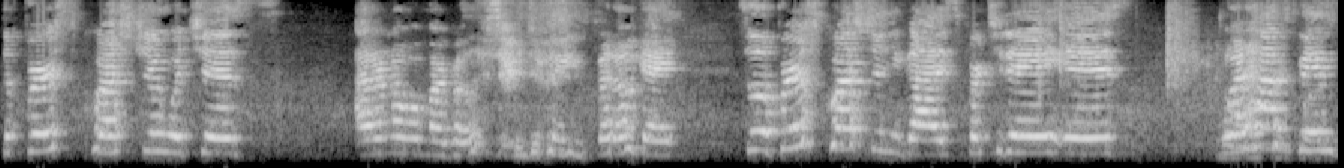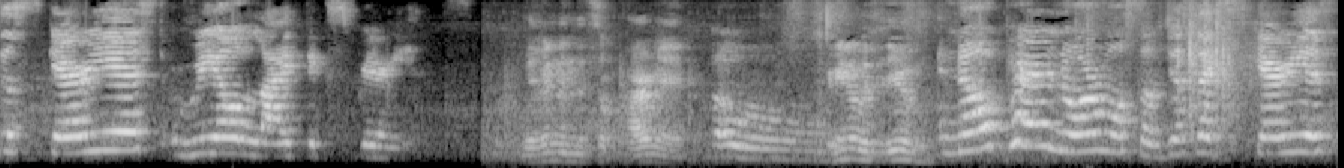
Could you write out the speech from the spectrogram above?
the first question, which is I don't know what my brothers are doing, but okay. So the first question, you guys, for today is what has been the scariest real life experience? Living in this apartment. Oh. Being with you. No paranormal stuff, just like scariest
